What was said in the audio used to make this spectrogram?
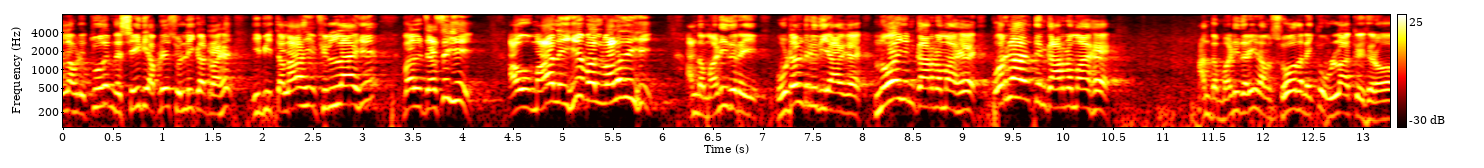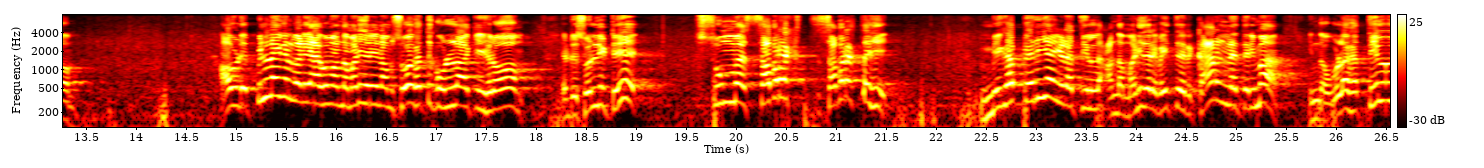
அல்லாஹுடைய தூதர் இந்த செய்தி அப்படியே சொல்லி காட்டுறாங்க. இபி தலாஹி ஃபில்லாஹி வல் ஜசகி அவ் மாலிஹி வல் வலதுகி அந்த மனிதரை உடல் ரீதியாக நோயின் காரணமாக பொருளாதாரத்தின் காரணமாக அந்த மனிதரை நாம் சோதனைக்கு உள்ளாக்குகிறோம். அவருடைய பிள்ளைகள் வழியாகவும் அந்த மனிதரை நாம் சோகத்துக்கு உள்ளாக்குகிறோம் என்று சொல்லிட்டு சும்ம சபரக் சபரக்தகி மிகப்பெரிய இடத்தில் அந்த மனிதரை வைத்ததற்கு காரணம் என்ன தெரியுமா? இந்த உலகத்தில்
